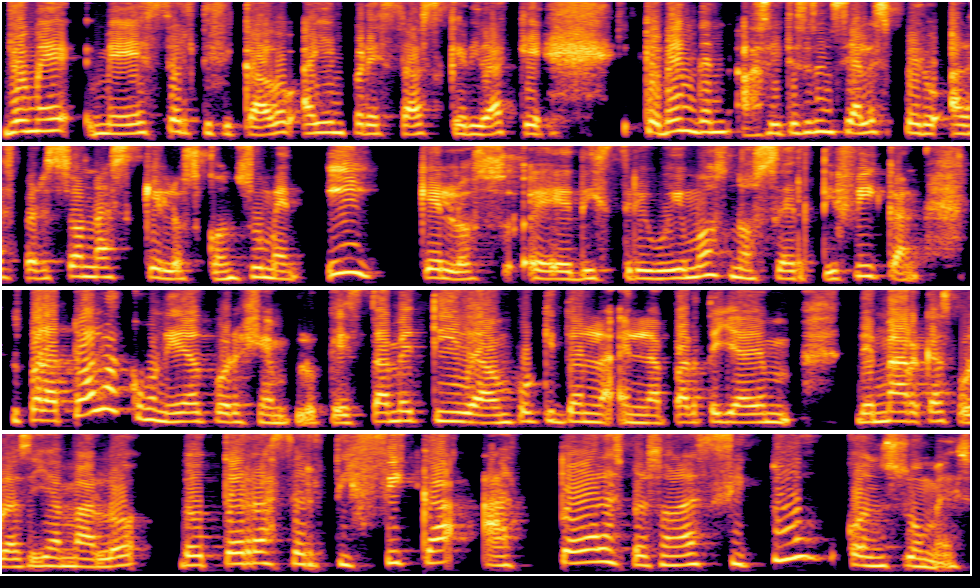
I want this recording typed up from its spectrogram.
Yo me, me he certificado, hay empresas, querida, que, que venden aceites esenciales, pero a las personas que los consumen y que los eh, distribuimos nos certifican. Pues para toda la comunidad, por ejemplo, que está metida un poquito en la, en la parte ya de, de, marcas, por así llamarlo, doTERRA certifica a todas las personas si tú consumes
